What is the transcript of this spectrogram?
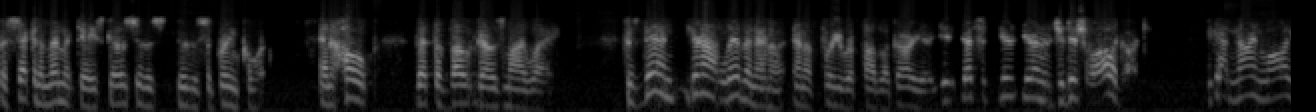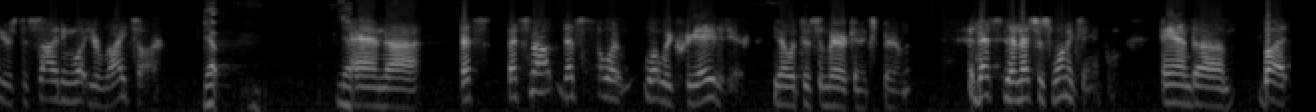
a Second Amendment case goes to the to the Supreme Court, and hope that the vote goes my way. Because then you're not living in a in a free republic, are you? you that's you're you're in a judicial oligarchy. You got nine lawyers deciding what your rights are, Yep. Yep. and uh, that's that's not that's not what what we created here. You know, with this American experiment. And that's and that's just one example. And um, but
